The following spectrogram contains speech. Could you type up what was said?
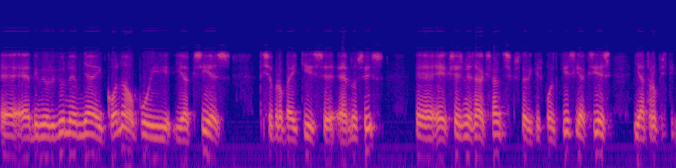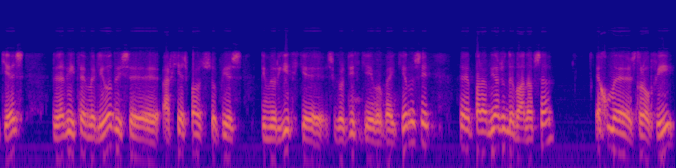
ε, δημιουργούν μια εικόνα όπου οι, οι αξίες της Ευρωπαϊκής Ένωσης ε, εξής μιας ανεξάρτητης εξωτερικής πολιτικής, οι αξίες οι ανθρωπιστικές, δηλαδή οι θεμελιώδεις ε, αρχές πάνω στις οποίες δημιουργήθηκε, συγκροτήθηκε η Ευρωπαϊκή Ένωση, ε, παραβιάζονται βάναυσα. Έχουμε στροφή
